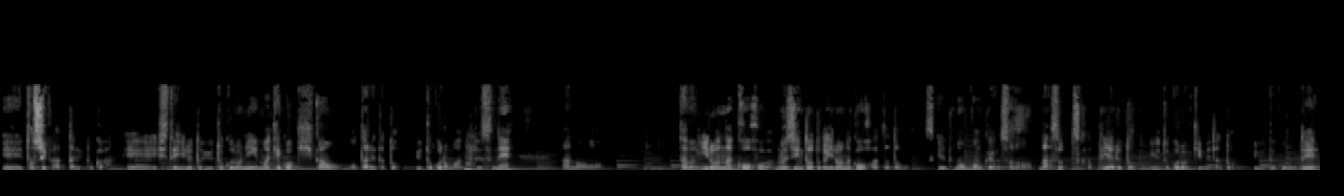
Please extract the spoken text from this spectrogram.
えー都市があったりとか、えーしているというところに、まあ、結構危機感を持たれたというところもあってですね、あの、多分いろんな候補が、無人島とかいろんな候補あったと思うんですけれども、今回はその NAS を使ってやるというところを決めたというところで、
